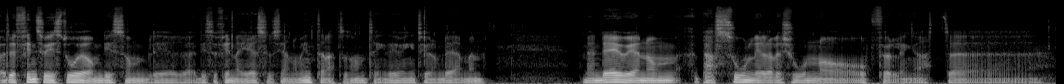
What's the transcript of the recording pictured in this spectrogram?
Og det finnes jo historier om de som, blir, de som finner Jesus gjennom internett og sånne ting. Det er jo ingen tvil om det. Men, men det er jo gjennom personlig relasjon og oppfølging at uh...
